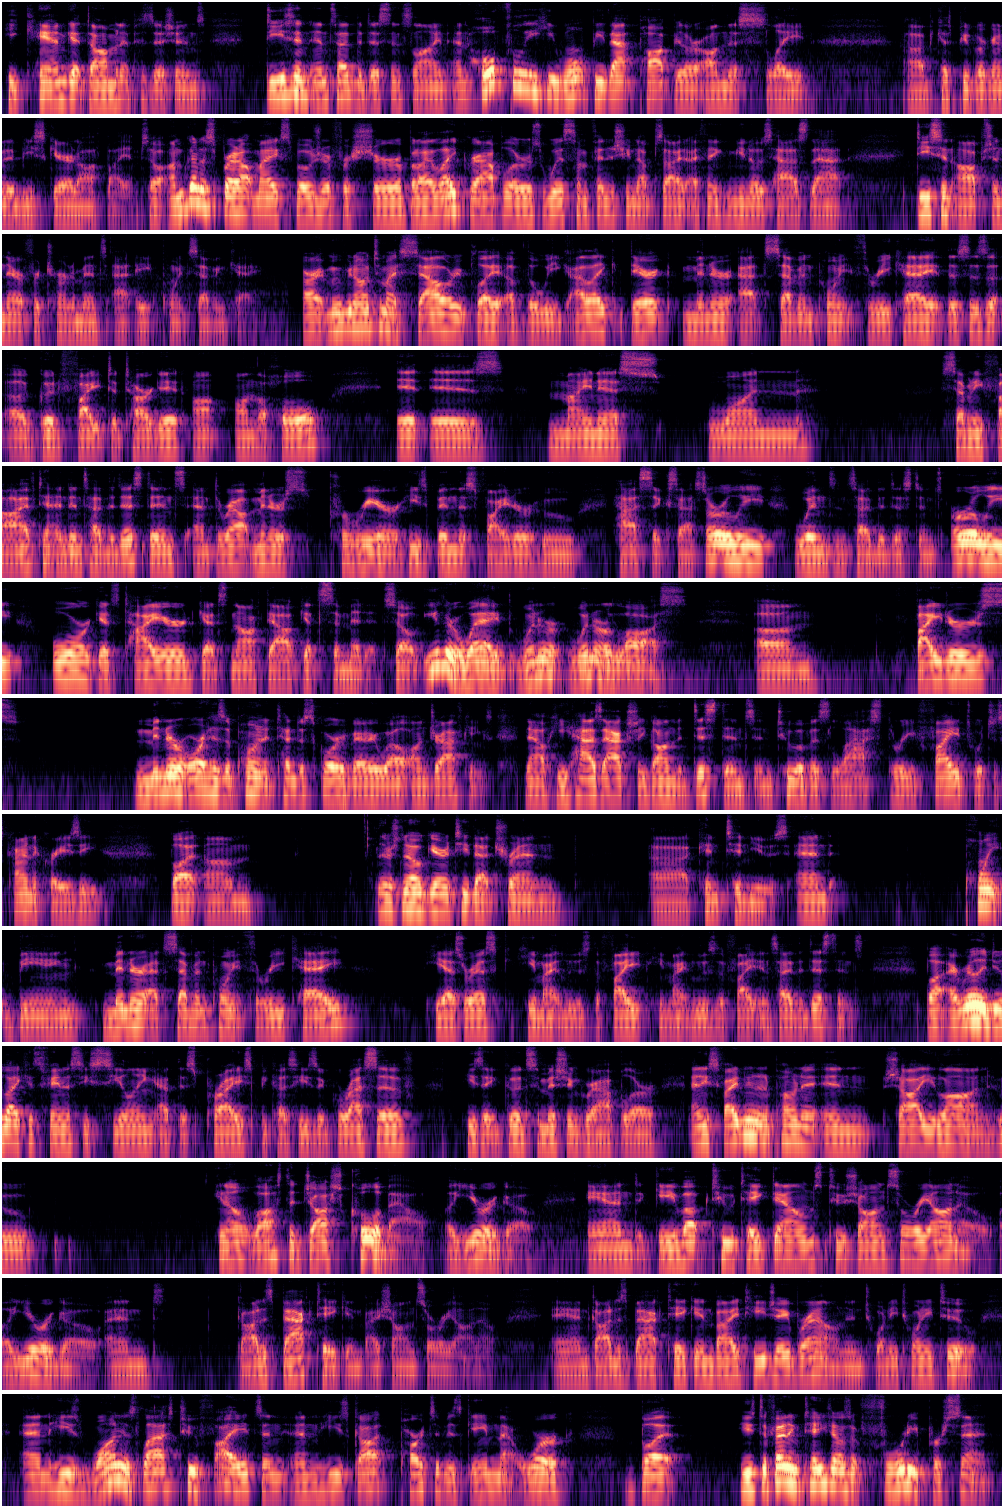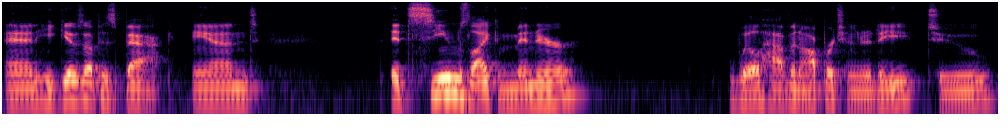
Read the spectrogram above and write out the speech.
He can get dominant positions, decent inside the distance line, and hopefully he won't be that popular on this slate uh, because people are going to be scared off by him. So I'm going to spread out my exposure for sure, but I like grapplers with some finishing upside. I think Munoz has that decent option there for tournaments at 8.7K. All right, moving on to my salary play of the week. I like Darrick Minner at 7.3K. This is a, a good fight to target on, on the whole. It is minus one 75 to end inside the distance. And throughout Minner's career, he's been this fighter who has success early, wins inside the distance early, or gets tired, gets knocked out, gets submitted. So either way, winner winner or loss, um, fighters. Minner or his opponent tend to score very well on DraftKings. Now, he has actually gone the distance in two of his last three fights, which is kind of crazy, but um, there's no guarantee that trend uh, continues. And Point being, Minner at 7.3K, he has risk. He might lose the fight. He might lose the fight inside the distance. But I really do like his fantasy ceiling at this price because he's aggressive. He's a good submission grappler. And he's fighting an opponent in Shayilan who, you know, lost to Josh Culibao a year ago and gave up two takedowns to Sean Soriano a year ago and got his back taken by Sean Soriano and got his back taken by TJ Brown in 2022. And he's won his last two fights and, and he's got parts of his game that work, but he's defending takedowns at 40% and he gives up his back. And it seems like Minner will have an opportunity to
